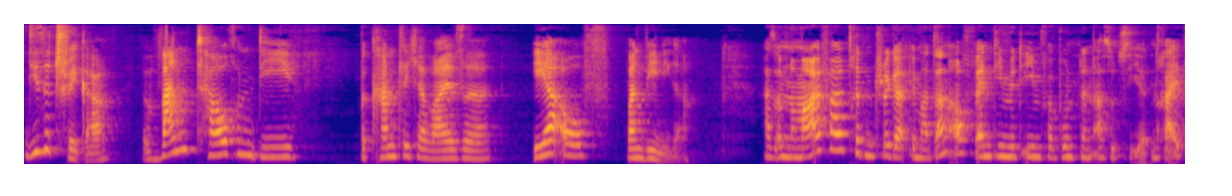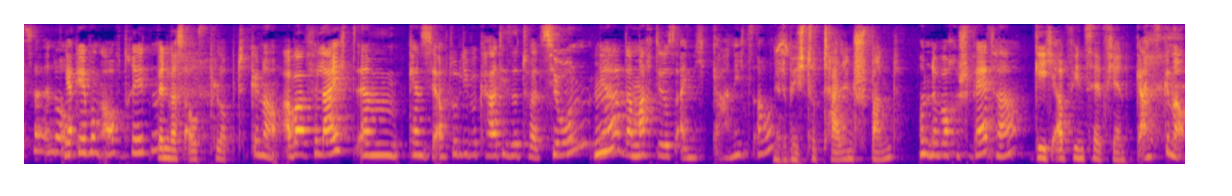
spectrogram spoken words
diese Trigger, wann tauchen die bekanntlicherweise eher auf, wann weniger? Also im Normalfall tritt ein Trigger immer dann auf, wenn die mit ihm verbundenen assoziierten Reize in der ja. Umgebung auftreten. Wenn was aufploppt. Genau. Aber vielleicht ähm, kennst du ja auch du, liebe Kathi, Situationen, hm. ja, da macht dir das eigentlich gar nichts aus. Ja, da bin ich total entspannt. Und eine Woche später gehe ich ab wie ein Zäpfchen. Ganz genau.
